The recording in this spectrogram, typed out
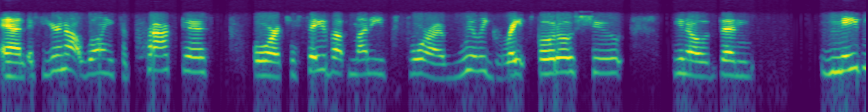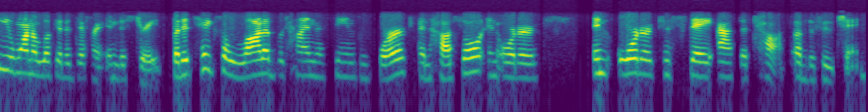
And if you're not willing to practice or to save up money for a really great photo shoot you know then maybe you want to look at a different industry. But it takes a lot of behind the scenes work and hustle in order in order to stay at the top of the food chain.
